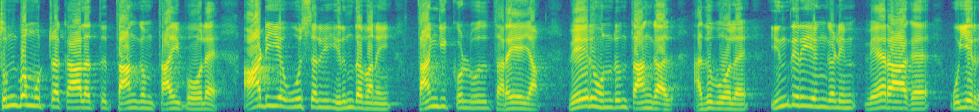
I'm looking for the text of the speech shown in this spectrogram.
துன்பமுற்ற காலத்து தாங்கும் தாய் போல ஆடிய ஊசலில் இருந்தவனை தாங்கிக் கொள்வது தரையாம் வேறு ஒன்றும் தாங்காது. அதுபோல இந்திரியங்களின் வேறாக உயிர்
